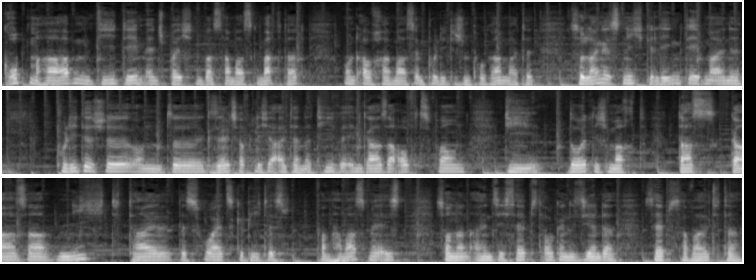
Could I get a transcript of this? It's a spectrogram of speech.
Gruppen haben, die dementsprechend, was Hamas gemacht hat und auch Hamas im politischen Programm hatte, solange es nicht gelingt, eben eine politische und äh, gesellschaftliche Alternative in Gaza aufzubauen, die deutlich macht, dass Gaza nicht Teil des Hoheitsgebietes von Hamas mehr ist, sondern ein sich selbst organisierender, selbstverwalteter,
